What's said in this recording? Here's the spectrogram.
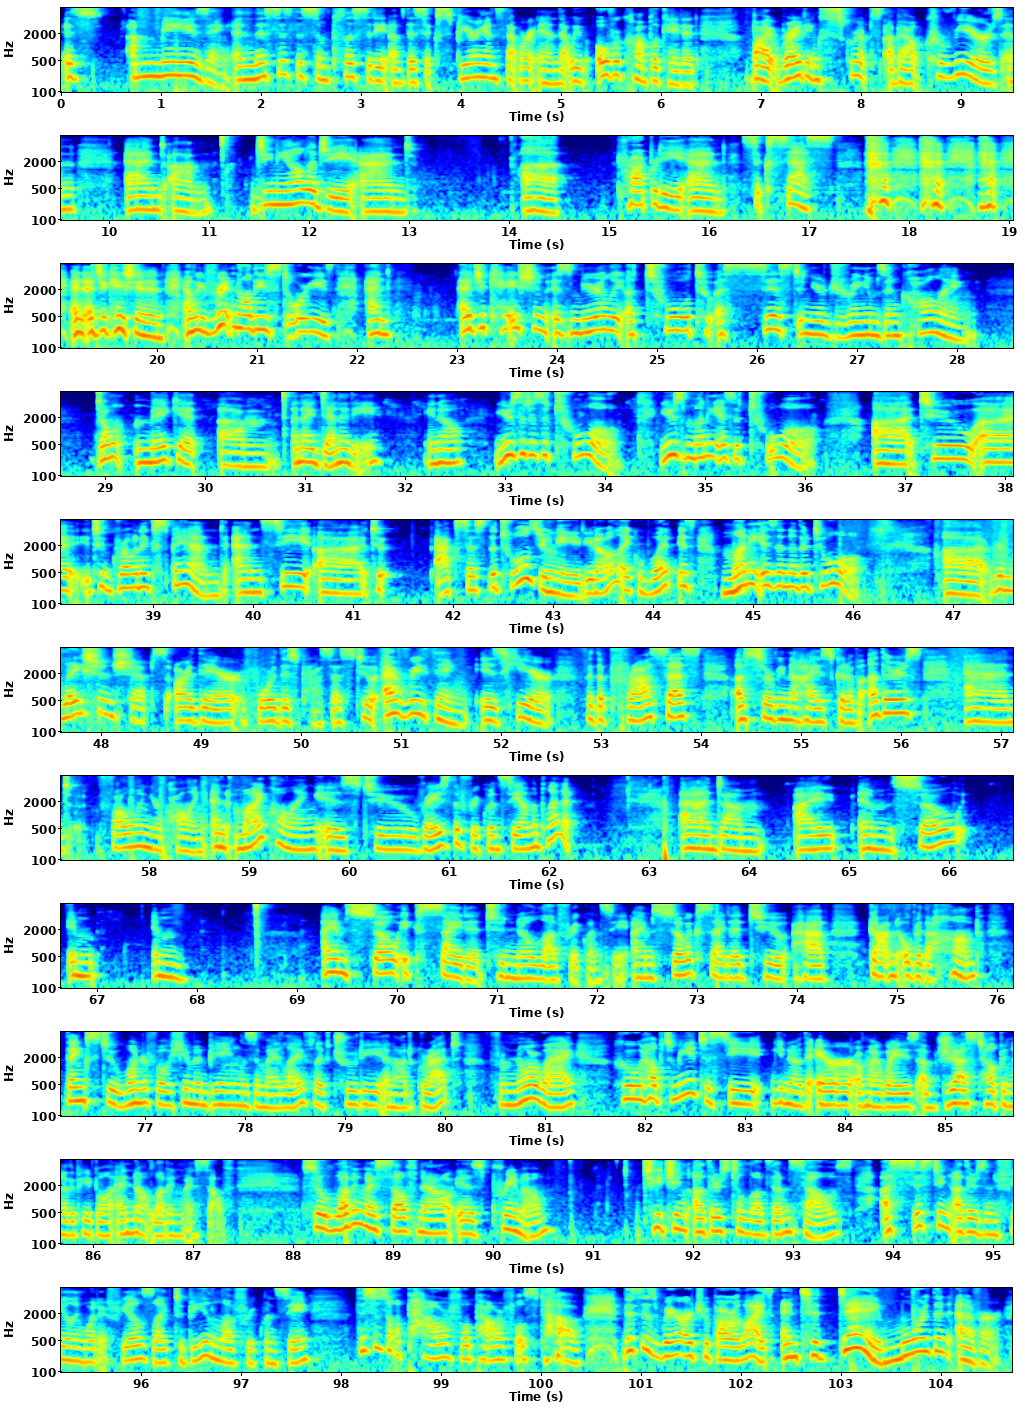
It's amazing. And this is the simplicity of this experience that we're in that we've overcomplicated by writing scripts about careers and and um, genealogy and uh, property and success and education. And we've written all these stories. And education is merely a tool to assist in your dreams and calling. Don't make it um, an identity you know? Use it as a tool. Use money as a tool uh, to uh, to grow and expand and see uh, to access the tools you need you know? Like what is money is another tool uh, relationships are there for this process too. Everything is here for the process of serving the highest good of others and following your calling. And my calling is to raise the frequency on the planet. And um, i am so am, am I am so excited to know love frequency. I am so excited to have gotten over the hump thanks to wonderful human beings in my life like Trudy and Odd Gret from Norway who helped me to see, you know, the error of my ways of just helping other people and not loving myself. So loving myself now is primo teaching others to love themselves, assisting others in feeling what it feels like to be in love frequency. This is all powerful, powerful stuff. This is where our true power lies. And today, more than ever,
